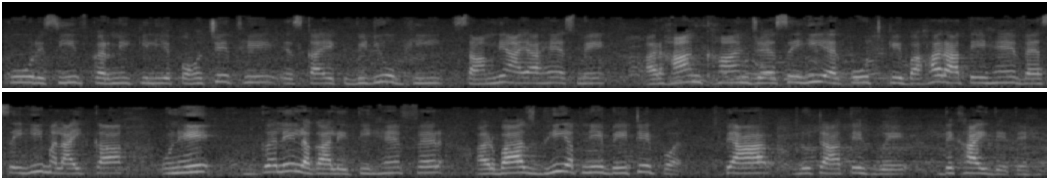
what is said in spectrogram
को रिसीव करने के लिए पहुँचे थे इसका एक वीडियो भी सामने आया है इसमें अरहान खान जैसे ही एयरपोर्ट के बाहर आते हैं, वैसे ही मलाइका उन्हें गले लगा लेती हैं। फिर अरबाज भी अपने बेटे पर प्यार लुटाते हुए दिखाई देते हैं।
